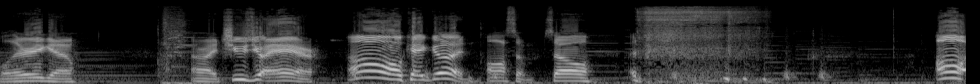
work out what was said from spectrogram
Well, there you go. All right, choose your heir. Oh, okay, good. Awesome. So, oh,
